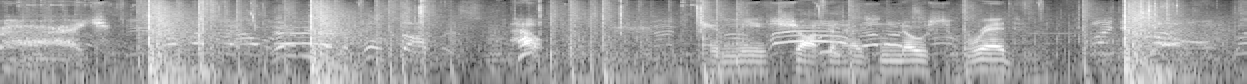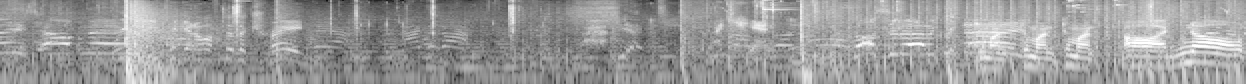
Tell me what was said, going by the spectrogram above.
Alright. Enemies at the post. How? Kidding me? Shotgun has no spread. We need to get off to the train. Come on, come on, come on. Oh no.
